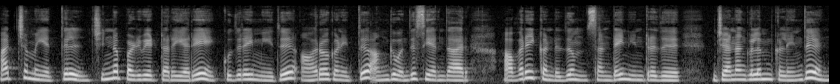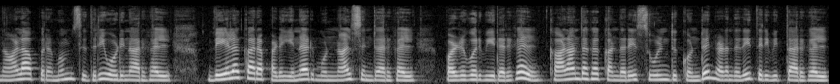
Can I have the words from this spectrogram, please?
அச்சமயத்தில் சின்ன பழுவேட்டரையரே குதிரை மீது ஆரோகணித்து அங்கு வந்து சேர்ந்தார். அவரை கண்டதும் சண்டை நின்றது. ஜனங்களும் கலைந்து நாலாபுரமும் சிதறி ஓடினார்கள். வேளக்கார படையினர் முன்னால் சென்றார்கள். பழுவூர் வீரர்கள் காலாந்தக கண்டரை சூழ்ந்து கொண்டு நடந்ததை தெரிவித்தார்கள்.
